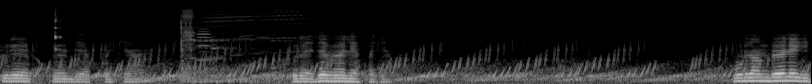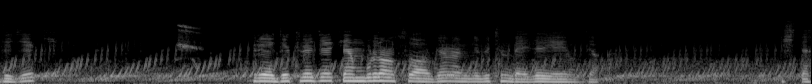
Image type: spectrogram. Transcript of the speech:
Şuraya böyle yapacağım. Buraya da böyle yapacağım. Buradan böyle gidecek. Şuraya dökülecek. Hem buradan su alacağım hem de bütün beyde yayılacak. İşte.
